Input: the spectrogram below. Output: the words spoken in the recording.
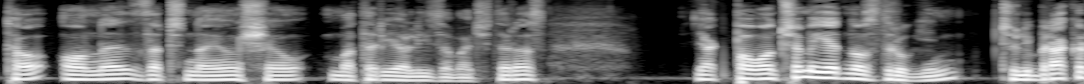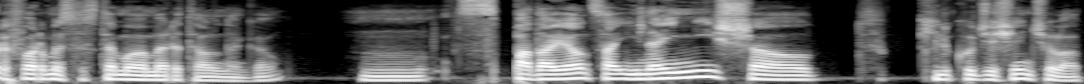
to one zaczynają się materializować. Teraz, jak połączymy jedno z drugim, czyli brak reformy systemu emerytalnego, mm, spadająca i najniższa od kilkudziesięciu lat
